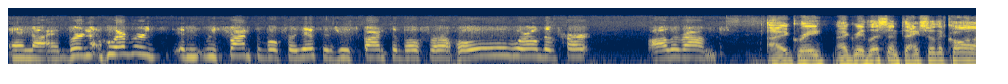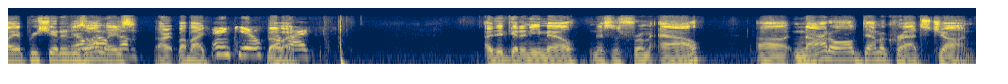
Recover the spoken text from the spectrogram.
And uh, we're not, whoever's in, responsible for this is responsible for a whole world of hurt all around. I agree. I agree. Listen, thanks for the call. I appreciate it You're as always. All right, bye bye. Thank you. Bye-bye. Bye-bye. I did get an email. This is from Al. Uh, not all Democrats, Jon.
